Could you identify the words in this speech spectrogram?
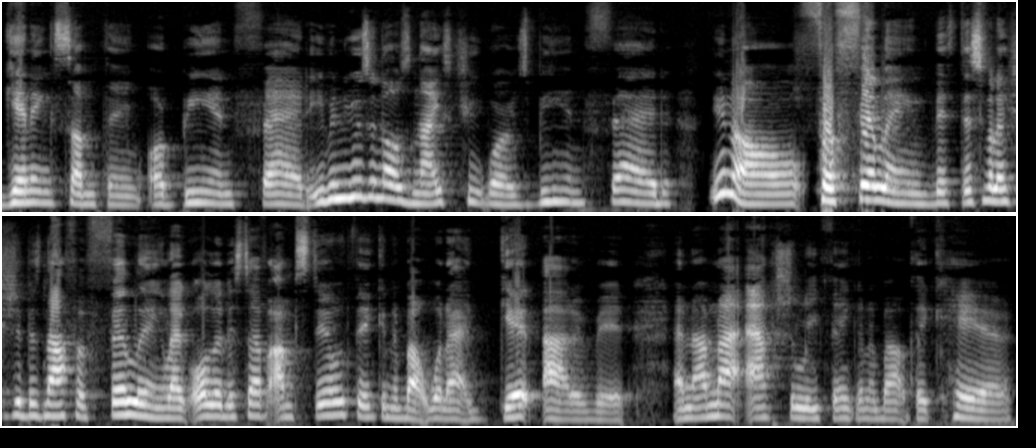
getting something or being fed, even using those nice cute words, being fed, you know, fulfilling this, this relationship is not fulfilling, like all of this stuff. I'm still thinking about what I get out of it. And I'm not actually thinking about the care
